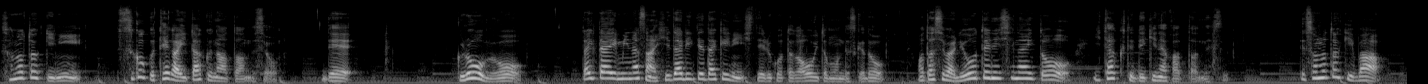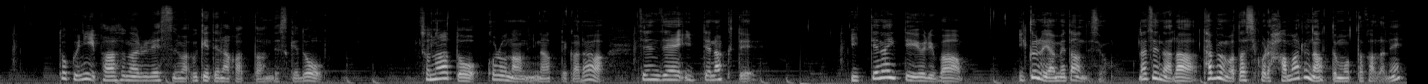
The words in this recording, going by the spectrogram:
その時にすごく手が痛くなったんですよ。でグローブをだいたい皆さん左手だけにしていることが多いと思うんですけど私は両手にしないと痛くてできなかったんです。でその時は特にパーソナルレッスンは受けてなかったんですけどその後コロナになってから全然行ってなくて行ってないっていうよりは行くのやめたんですよ。なぜなら多分私これハマるなって思ったからね。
